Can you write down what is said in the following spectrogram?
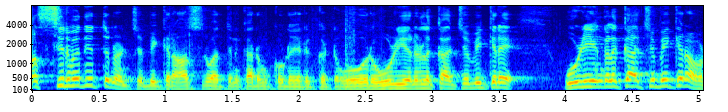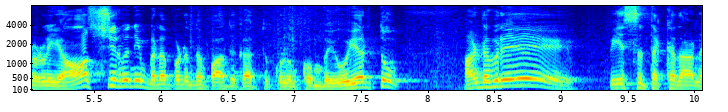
ஆசீர்வதித்து நான் செபிக்கிறேன். ஆசீர்வாதத்தின் கரம் கூட இருக்கட்டும். ஒவ்வொரு ஊழியர்களுக்காக செபிக்கிறேன். ஊழியங்களுக்காக செபிக்கிறேன். அவர்களை ஆசீர்வதியும் பலப்படுத்த பாதுகாத்துக்கொள்ளும் கொம்பை உயர்த்தும். ஆண்டவரே பேசத்தக்கதான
